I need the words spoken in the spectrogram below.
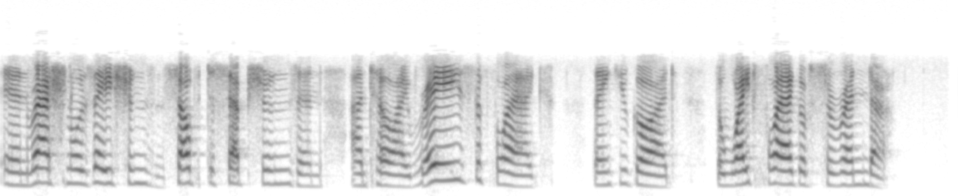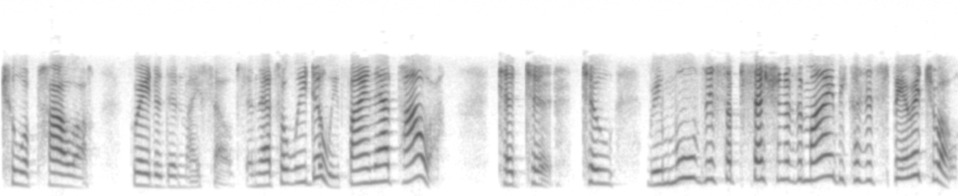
and rationalizations and self deceptions and until I raise the flag Thank you, God. The white flag of surrender to a power greater than myself. And that's what we do. We find that power to to to remove this obsession of the mind because it's spiritual.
